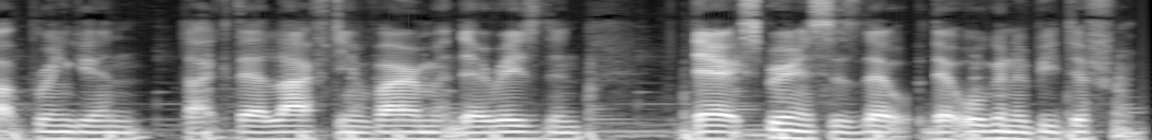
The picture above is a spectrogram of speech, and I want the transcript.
upbringing, like their life, the environment they're raised in, their experiences. They're they're all gonna be different.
